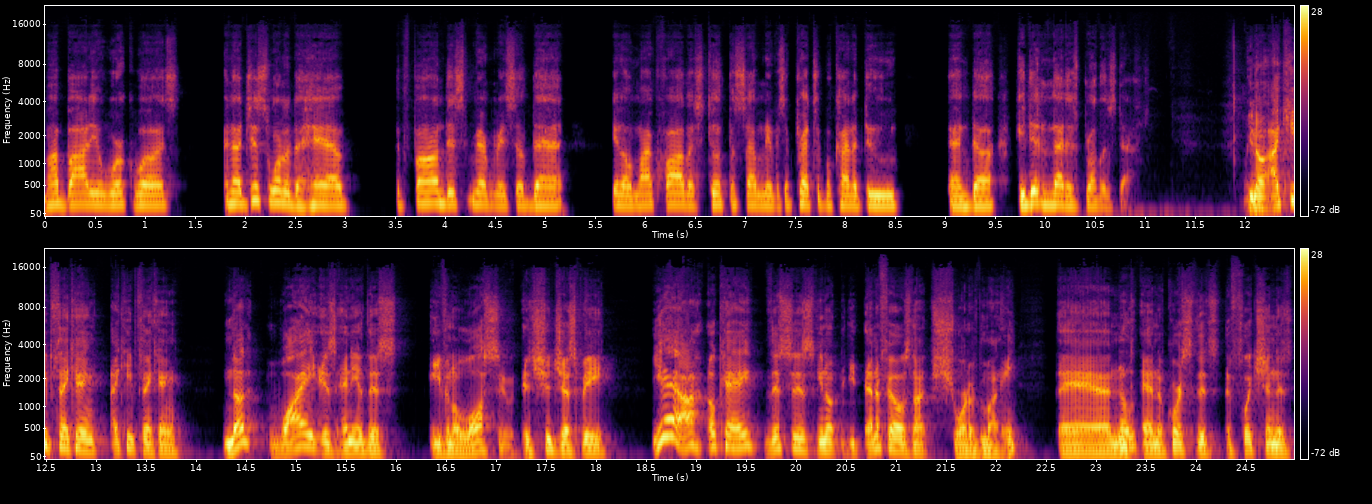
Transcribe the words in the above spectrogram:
my body of work was. And I just wanted to have the fondest memories of that. You know, my father stood for something. He was a principal kind of dude, and uh, he didn't let his brothers down. You know, I keep thinking, I keep thinking, none. Why is any of this even a lawsuit? It should just be, yeah, okay. This is, you know, NFL is not short of money, and Nope. and of course, this affliction is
